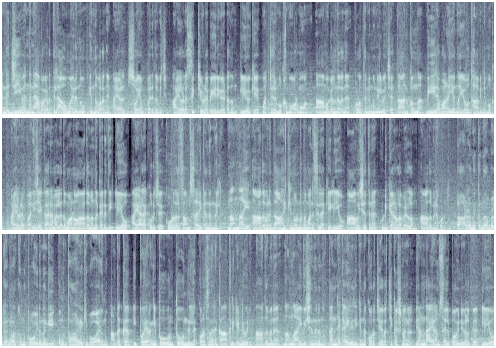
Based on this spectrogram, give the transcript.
തന്റെ ജീവൻ തന്നെ അപകടത്തിലാവുമായിരുന്നു എന്ന് പറഞ്ഞ് അയാൾ സ്വയം പരിതപിച്ചു. അയാളുടെ സിറ്റിയുടെ പേര് കേട്ടതും ലിയോയ്ക്ക് മറ്റൊരു മുഖം ഓർമ്മ വന്നു. ആമകൾ നിറഞ്ഞ കുളത്തിന് മുന്നിൽ വെച്ച് താൻ കൊന്ന വീരപാണി എന്ന യോദ്ധാവിന്റെ മുഖം. അയാളുടെ പരിചയക്കാരൻ വല്ലതുമാണോ ആദമെന്ന് കരുതി ലിയോ അയാളെക്കുറിച്ച് കൂടുതൽ സംസാരിക്കാൻ നിന്നില്ല. നന്നായി ആദമിന് ദാഹിക്കുന്നുണ്ടെന്ന് മനസ്സിലാക്കിയ ലിയോ ആവശ്യത്തിന് കുടിക്കാനുള്ള വെള്ളം ആദമിന് കൊടുത്തു. താഴെ നിൽക്കുന്ന മൃഗങ്ങളൊക്കെ ഒന്ന് പോയിരുന്നെങ്കിൽ ഒന്ന് താഴേക്ക് പോവായിരുന്നു. അതൊക്കെ ഇപ്പൊ ഇറങ്ങി പോകും തോന്നില്ല കുറച്ചു നേരം കാത്തിരിക്കേണ്ടി വരും. ആദമന് നന്നായി വിശന്നിരുന്നു. തന്റെ കയ്യിലിരിക്കുന്ന കുറച്ച് ഇറച്ചി കഷ്ണങ്ങൾ രണ്ടായിരം സെൽ പോയിന്റുകൾക്ക് ലിയോ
